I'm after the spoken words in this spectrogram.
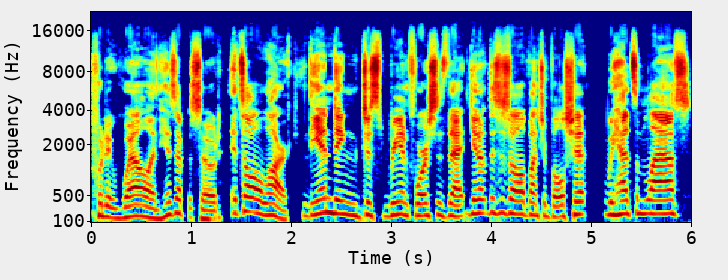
put it well in his episode. It's all a lark. The ending just reinforces that, you know, this is all a bunch of bullshit. We had some laughs.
